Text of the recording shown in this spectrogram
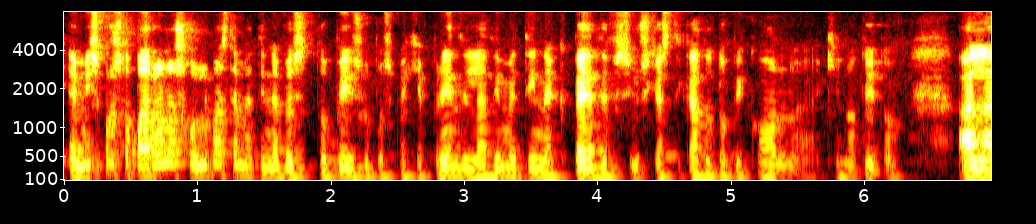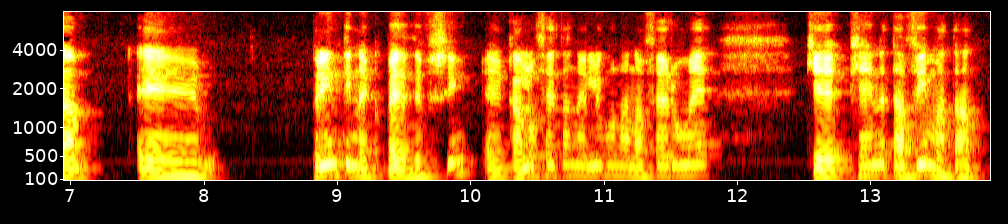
εμείς προς το παρόν ασχολούμαστε με την ευαισθητοποίηση, όπως είπα και πριν, δηλαδή με την εκπαίδευση ουσιαστικά των τοπικών ε, κοινοτήτων. Αλλά ε, πριν την εκπαίδευση, ε, καλό θα ήταν λίγο να αναφέρουμε και ποια είναι τα βήματα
